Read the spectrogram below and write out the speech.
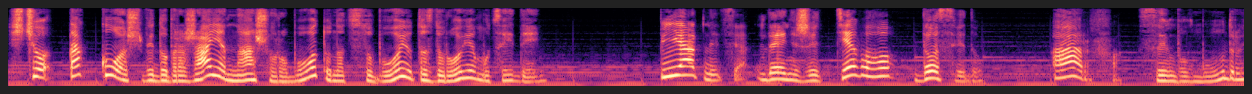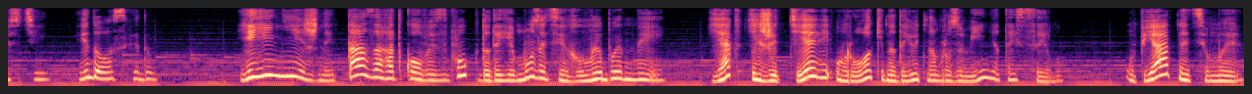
що також відображає нашу роботу над собою та здоров'ям у цей день. П'ятниця день життєвого досвіду. Арфа символ мудрості і досвіду. Її ніжний та загадковий звук додає музиці глибини, як і життєві уроки надають нам розуміння та й силу. У п'ятницю ми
